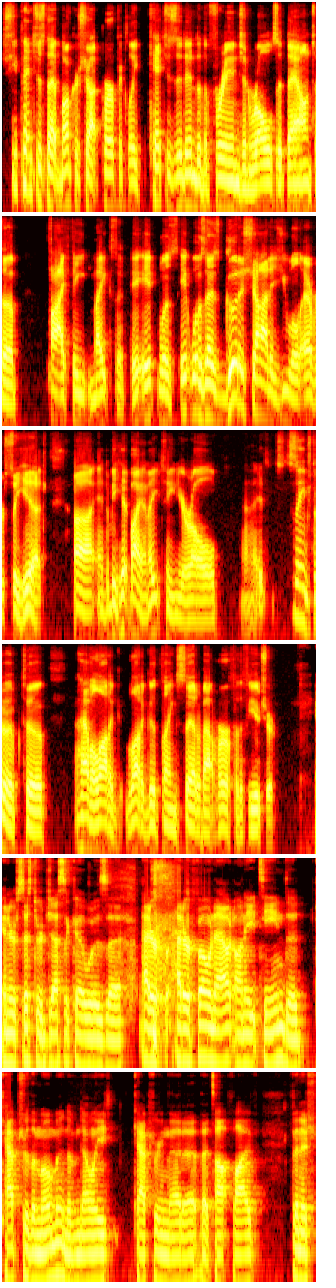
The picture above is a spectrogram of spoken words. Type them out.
She pinches that bunker shot perfectly, catches it into the fringe, and rolls it down to five feet makes it. it. It, was it was as good a shot as you will ever see hit, uh, and to be hit by an 18 year old, uh, it seems to to have a lot of a lot of good things said about her for the future. And her sister Jessica was uh, had her had her phone out on 18 to capture the moment of Nelly capturing that uh, that top five finish.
